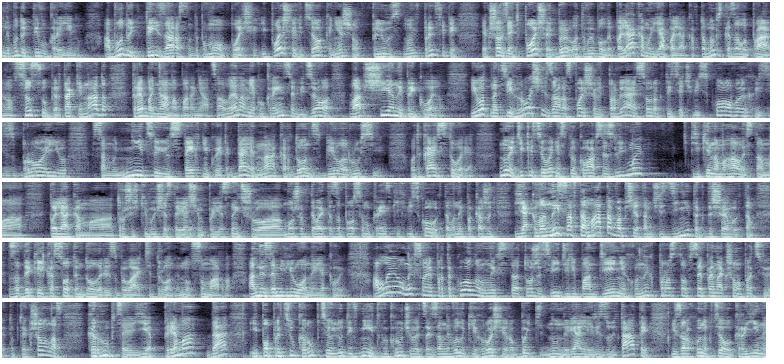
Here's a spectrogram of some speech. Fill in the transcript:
не будуть йти в Україну, а будуть йти зараз на допомогу Польщі. І Польща від цього, звісно, плюс. Ну і в принципі, якщо взяти Польщу, якби от ви були поляками, я полякав, то ми б сказали правильно, все супер, так і надо, треба нам оборонятися. Але нам, як українцям, від цього взагалі не прикольно. І от на ці гроші зараз Польща відправляє 40 тисяч військових зі зброєю, з амуніцією, з технікою і так далі на кордон з Білорусією. Отака історія. Ну я тільки сьогодні спілкувався з людьми. Які намагались там полякам трошечки вище стоячим пояснити, що може давайте запросимо українських військових, та вони покажуть, як вони з автомата вообще там чи з зеніток дешевих там за декілька сотень доларів збивають ті дрони, ну сумарно, а не за мільйони, як ви. Але у них свої протоколи, у них теж свій дірібан денег, у них просто все по-інакшому працює. Тобто, якщо у нас корупція є пряма, да, і попри цю корупцію люди вміють викручуватися за невеликі гроші робити ну нереальні результати, і за рахунок цього країна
